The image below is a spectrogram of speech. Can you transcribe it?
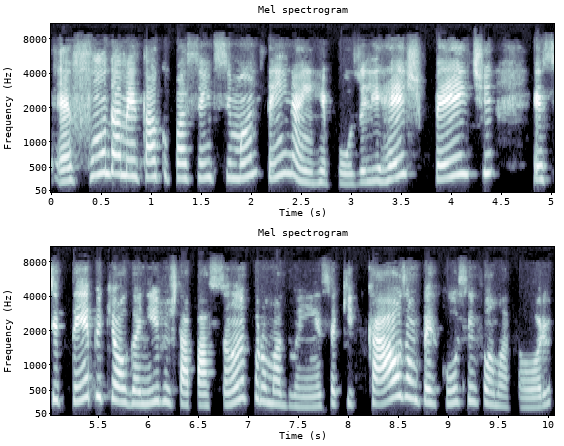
é fundamental que o paciente se mantenha em repouso, ele respeite esse tempo que o organismo está passando por uma doença que causa um percurso inflamatório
